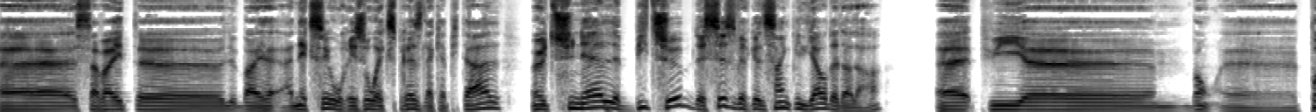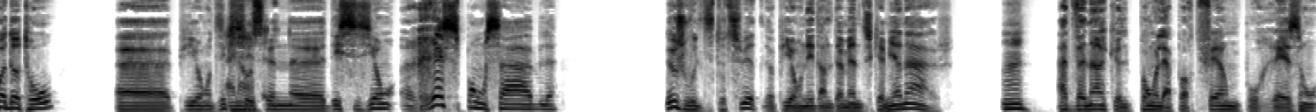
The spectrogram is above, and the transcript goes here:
euh, ça va être euh, le- ben, annexé au réseau express de la capitale, un tunnel bitube de 6,5 milliards de dollars. Euh, puis euh, bon, euh, pas d'auto. Euh, puis on dit que Ah c'est une euh, décision responsable. Là, je vous le dis tout de suite, là, puis on est dans le domaine du camionnage. Hein? Advenant que le pont la porte ferme pour raison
